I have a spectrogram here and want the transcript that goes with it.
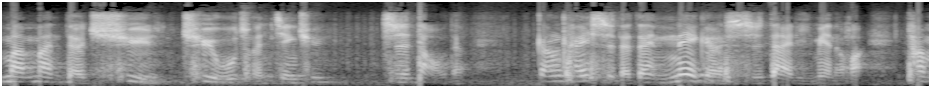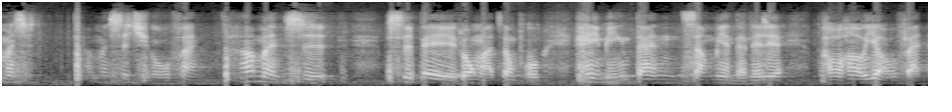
慢慢的去去芜存菁去知道的。刚开始的在那个时代里面的话，他们是。他们是囚犯，他们是是被罗马政府黑名单上面的那些头号要犯。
